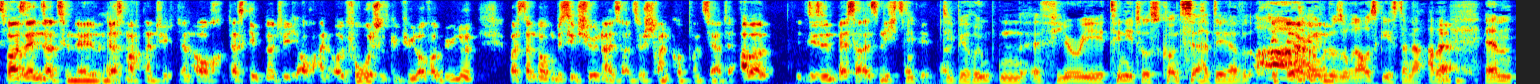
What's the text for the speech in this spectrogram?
es war sensationell und das macht natürlich dann auch, das gibt natürlich auch ein euphorisches Gefühl auf der Bühne, was dann doch ein bisschen schöner ist als so Strandkorb-Konzerte. Aber sie sind besser als nichts auf die, jeden die Fall. berühmten äh, Fury Tinnitus-Konzerte, ja, wo, ah, Ja, genau. wo du so rausgehst danach. Aber ähm,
